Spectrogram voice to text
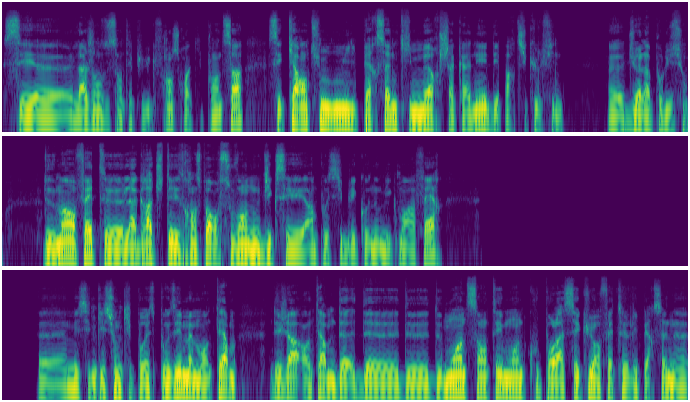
c'est euh, l'agence de santé publique France, je crois, qui pointe ça. C'est 48 000 personnes qui meurent chaque année des particules fines euh, dues à la pollution. Demain, en fait, la gratuité des transports, souvent on nous dit que c'est impossible économiquement à faire. Euh, mais c'est une question qui pourrait se poser même en termes déjà en termes de, moins de santé, moins de coûts pour la sécu. En fait, les personnes euh,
